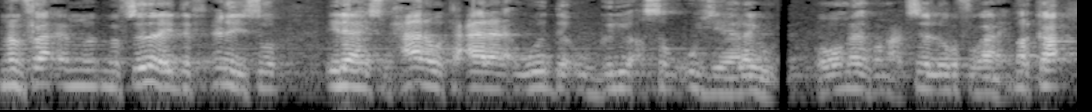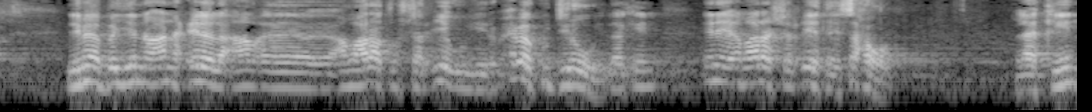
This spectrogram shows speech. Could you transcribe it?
mafsadana ay dafcinayso ilaahay subxaana watacaalana awoodda uu geliyo asagu u yeelay. Oo madhabka muctasila looga fogaanay. Marka limaa bayana ana cilal amaaraat sharciya uu yihi waxbaa ku jira wey laakiin inay amaaraat sharciya tahay sax wal laakiin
